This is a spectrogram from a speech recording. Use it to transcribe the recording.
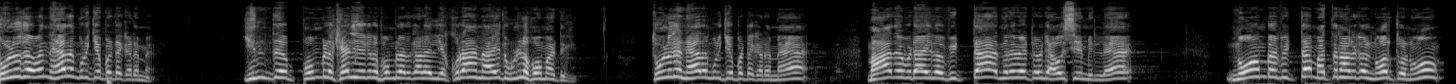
தொழுகவன் நேரம் குறிக்கப்பட்ட கடமை. இந்த பொம்பளை கேள்வி கேட்குற பொம்பளை இருக்காளா இல்லையா? குரான் ஆயுது உள்ள போக மாட்டுக்கு. தொழுகை நேரம் குறிக்கப்பட்ட கடமை. மாதவிடாயில விட்டா நிறைவேற்ற வேண்டிய அவசியம் இல்லை. நோன்பை விட்டா மற்ற நாள்கள் நோக்கணும்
